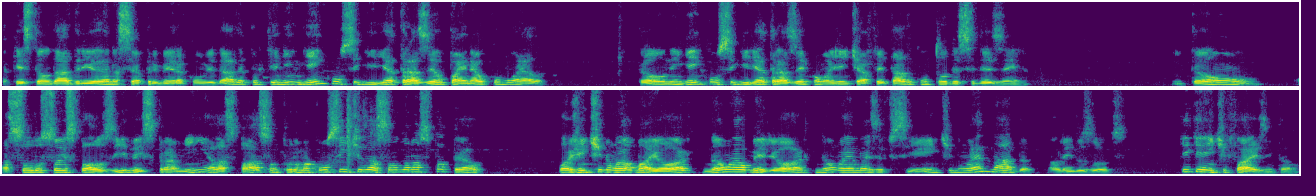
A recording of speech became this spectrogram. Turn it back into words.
a questão da Adriana ser a primeira convidada é porque ninguém conseguiria trazer o painel como ela. Então, ninguém conseguiria trazer como a gente é afetado com todo esse desenho. Então, as soluções plausíveis, para mim, elas passam por uma conscientização do nosso papel. Pô, a gente não é o maior, não é o melhor, não é mais eficiente, não é nada além dos outros. O que, que a gente faz, então?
